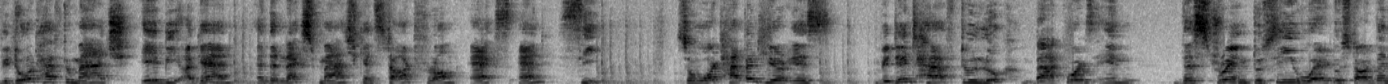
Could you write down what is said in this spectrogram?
we don't have to match AB again and the next match can start from X and C. So what happened here is we didn't have to look backwards in this string to see where to start the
